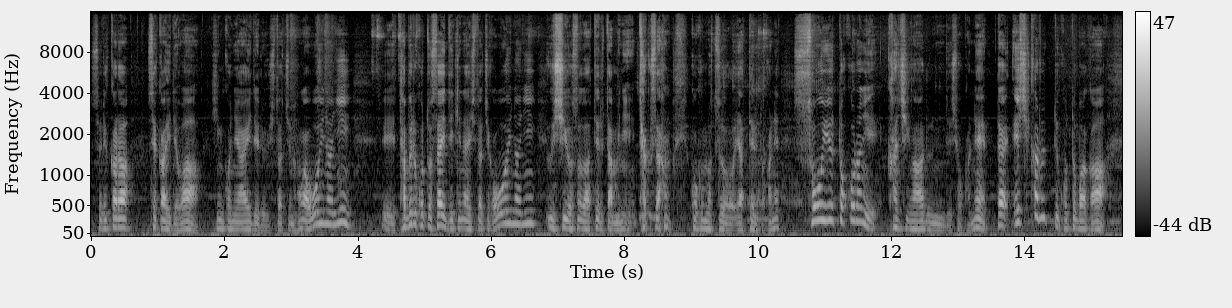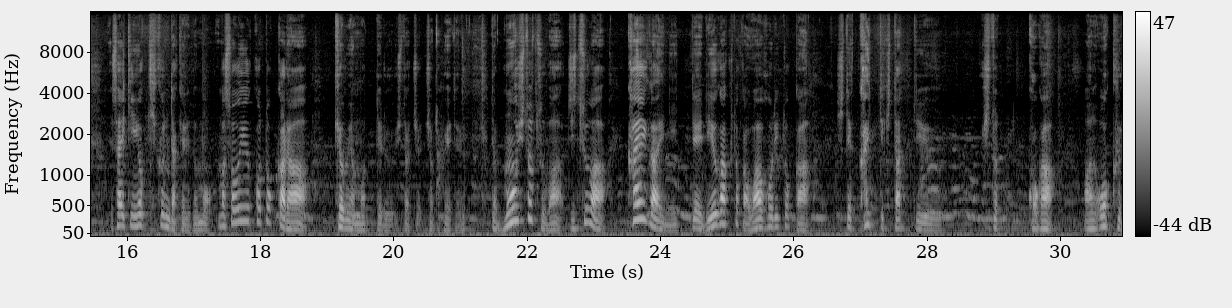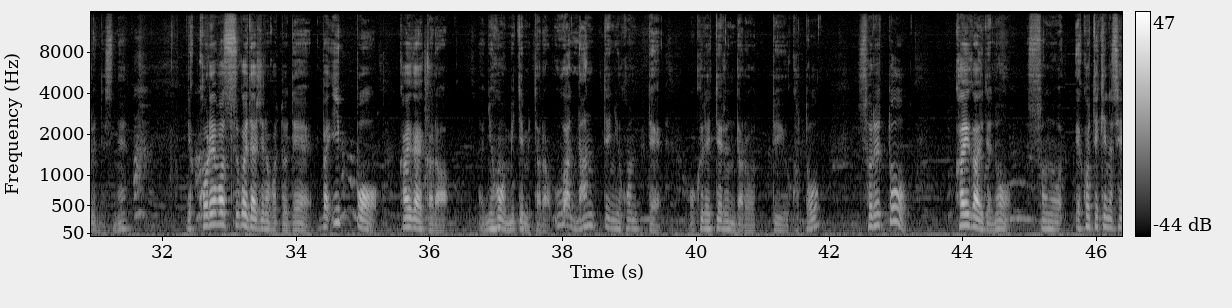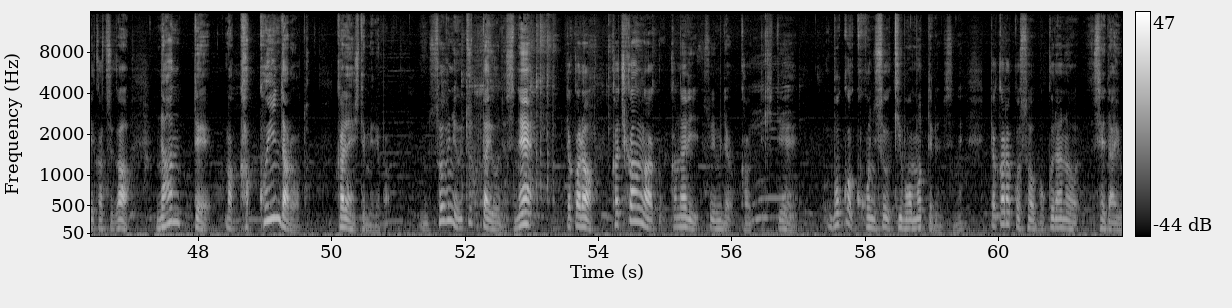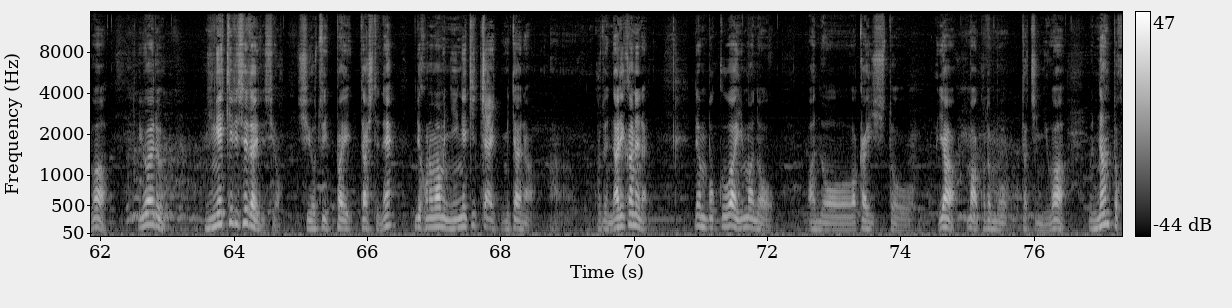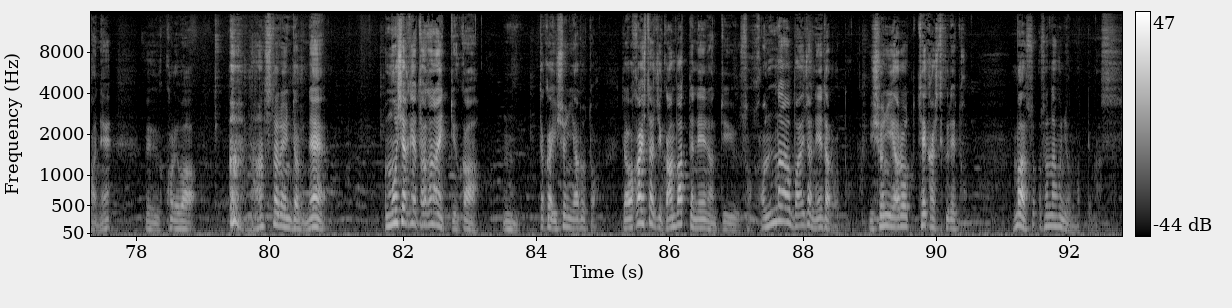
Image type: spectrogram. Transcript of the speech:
それから世界では貧困にあいでる人たちの方が多いのにえ、食べることさえできない人たちが多いのに牛を育てるためにたくさん穀物をやってるとかねそういうところに関心があるんでしょうかね。だからエシカルって言葉が最近よく聞くんだけれども、まあ、そういうことから興味を持ってる人たちちょっと増えてる。でもう一つは実は海外に行って留学とかワーホリとかして帰ってきたっていう人子があの多く来るんですね。でこれはすごい大事なことでやっぱ一歩海外から日本を見てみたらうわなんて日本って遅れてるんだろうっていうこと。それと海外でのそのエコ的な生活がなんて、まあ、かっこいいんだろうと彼にしてみれば。そういうふうに映ったようですね。だから価値観がかなりそういう意味では変わってきて僕はここにすごい希望を持ってるんですね。だからこそ僕らの世代はいわゆる逃げ切り世代ですよ。CO2 いっぱい出してね。でこのまま逃げ切っちゃいみたいなことになりかねない。でも僕は今のあの若い人や、まあ、子供たちにはなんとかねこれは 何つったらいいんだろうね。申し訳が立たないっていうか、うん、だから一緒にやろうと。で若い人たち頑張ってねなんていうそんな場合じゃねえだろうと。一緒にやろうと手貸してくれと。まあそんなふうに思ってます。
